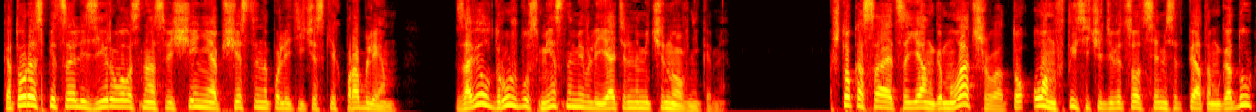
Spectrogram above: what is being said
которая специализировалась на освещении общественно-политических проблем. Завел дружбу с местными влиятельными чиновниками. Что касается Янга-младшего, то он в 1975 году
